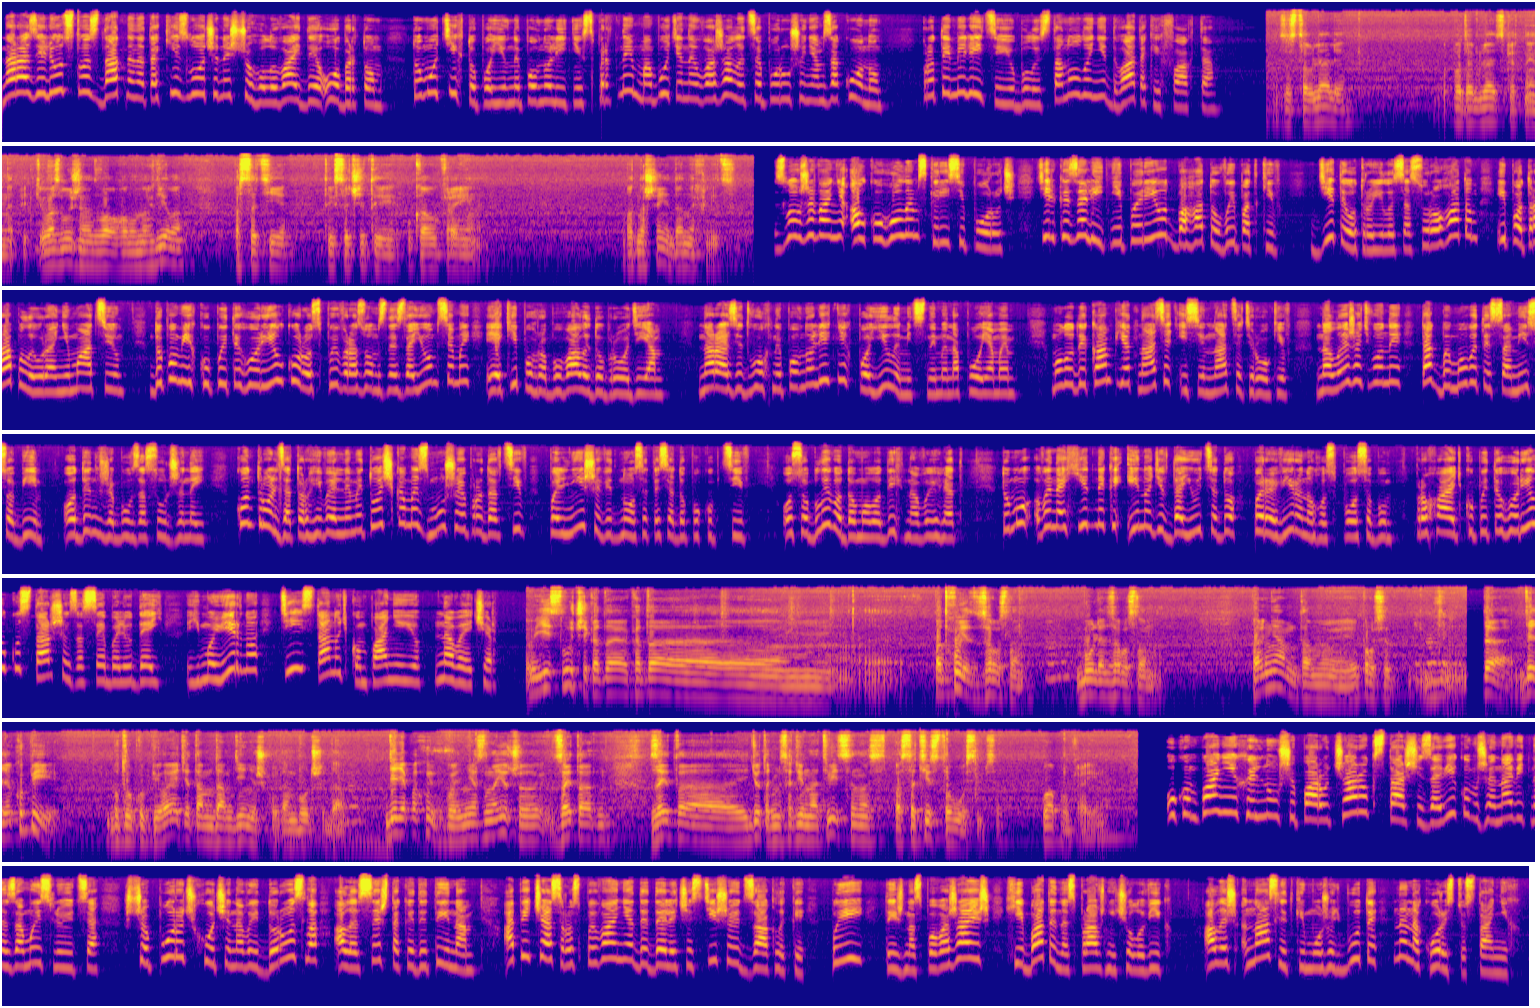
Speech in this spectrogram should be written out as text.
Наразі людство здатне на такі злочини, що голова йде обертом. Тому ті, хто поїв неповнолітніх спиртним, мабуть, і не вважали це порушенням закону. Проте міліцією були встановлені два таких факта. заставляли употреблять спиртные напитки. Возбуждено два уголовных дела по статье 304 УК Украины в отношении данных лиц. Зловживання алкоголем скрізь і поруч. Тільки за літній період багато випадків. Діти отруїлися сурогатом і потрапили у реанімацію. Допоміг купити горілку, розпив разом з незнайомцями, які пограбували добродія. Наразі двох неповнолітніх поїли міцними напоями. Молодикам 15 і 17 років. Належать вони, так би мовити, самі собі. Один вже був засуджений. Контроль за торгівельними точками змушує продавців пильніше відноситися до покупців, особливо до молодих на вигляд. Тому винахідники іноді вдаються до перевіреного способу. Прохають купити горілку старших за себе людей. Ймовірно, ті й стануть компанією на вечір. Есть случаи, когда, когда эм, подходят взрослым, более взрослым парням там и просят, да, дядя, купи бутылку пива, а я тебе там дам денежку, там больше дам. Дядя подходит, не осознает, что за это, за это идет административная ответственность по статье 180 КУАП Украины. У компанії, хильнувши пару чарок, старші за віком вже навіть не замислюються, що поруч хоч і на вид доросла, але все ж таки дитина. А під час розпивання деделі частішають заклики «Пий, ти ж нас поважаєш, хіба ти не справжній чоловік?» Але ж наслідки можуть бути не на користь останніх.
